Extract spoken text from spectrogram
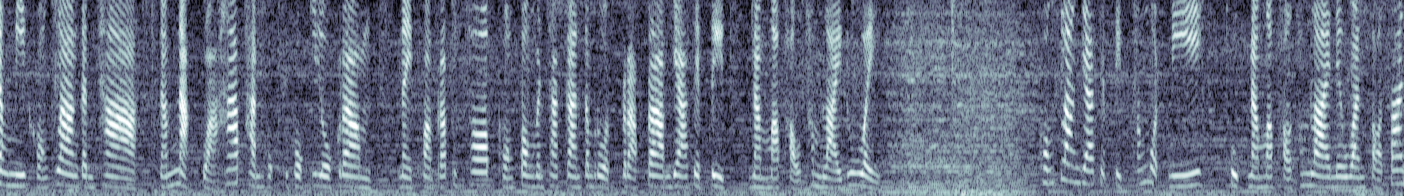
ยังมีของกลางกัญชา น้ำหนักกว่า 5,066 กิโลกรัม ในความรับผิดชอบของกองบัญชาการตำรวจปราบปรามยาเสพติดนำมาเผาทำลายด้วย ของกลางยาเสพติดทั้งหมดนี้ ถูกนำมาเผาทำลายในวันต่อต้าน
